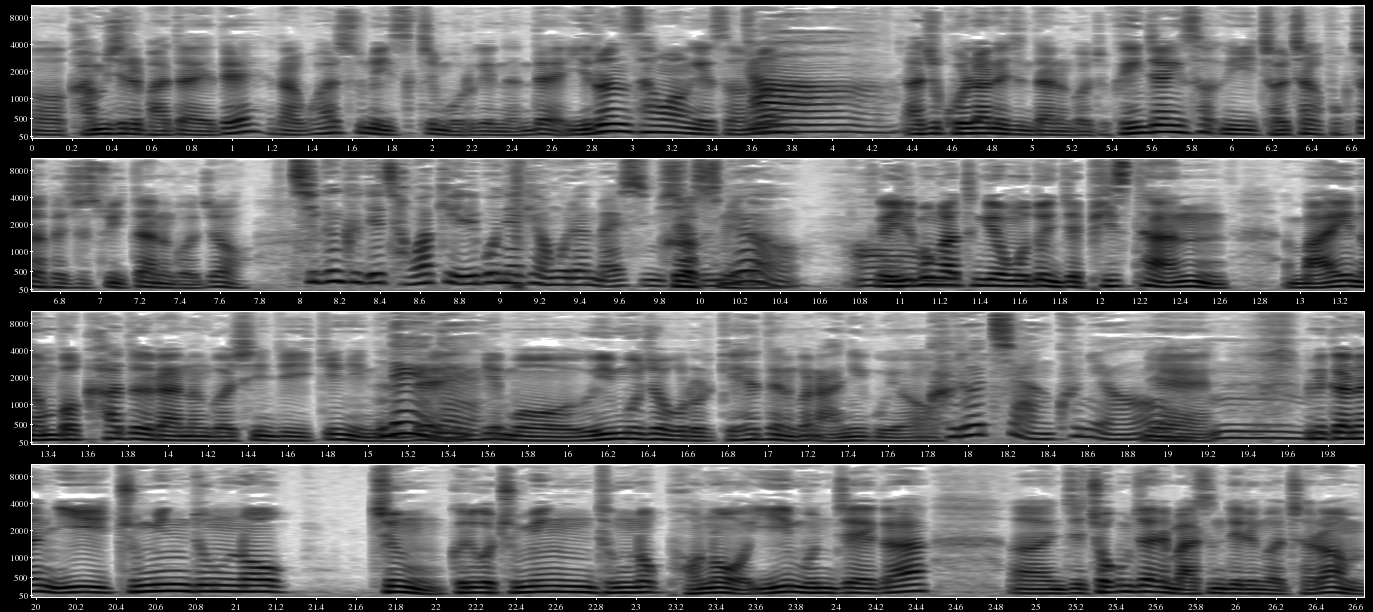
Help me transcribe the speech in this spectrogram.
어, 감시를 받아야 돼라고 할 수는 있을지 모르겠는데 이런 상황에서는 아. 주 곤란해진다는 거죠. 굉장히 서, 이 절차가 복잡해질 수 있다는 거죠. 지금 그게 정확히 일본의 경우란 말씀이시군요. 그렇습니다. 그러니까 일본 같은 경우도 이제 비슷한 My Number 카드라는 것이 이제 있긴 있는데 네네. 이게 뭐 의무적으로 이렇게 해야 되는 건 아니고요. 그렇지 않군요. 네. 음. 그러니까는 이 주민등록 증 그리고 주민등록 번호 이 문제가 어, 이제 조금 전에 말씀드린 것처럼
